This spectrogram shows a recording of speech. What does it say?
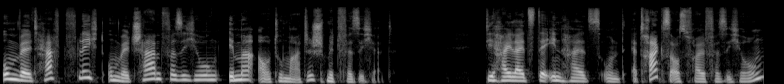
Umwelthaftpflicht, Umweltschadenversicherung immer automatisch mitversichert. Die Highlights der Inhalts- und Ertragsausfallversicherung.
